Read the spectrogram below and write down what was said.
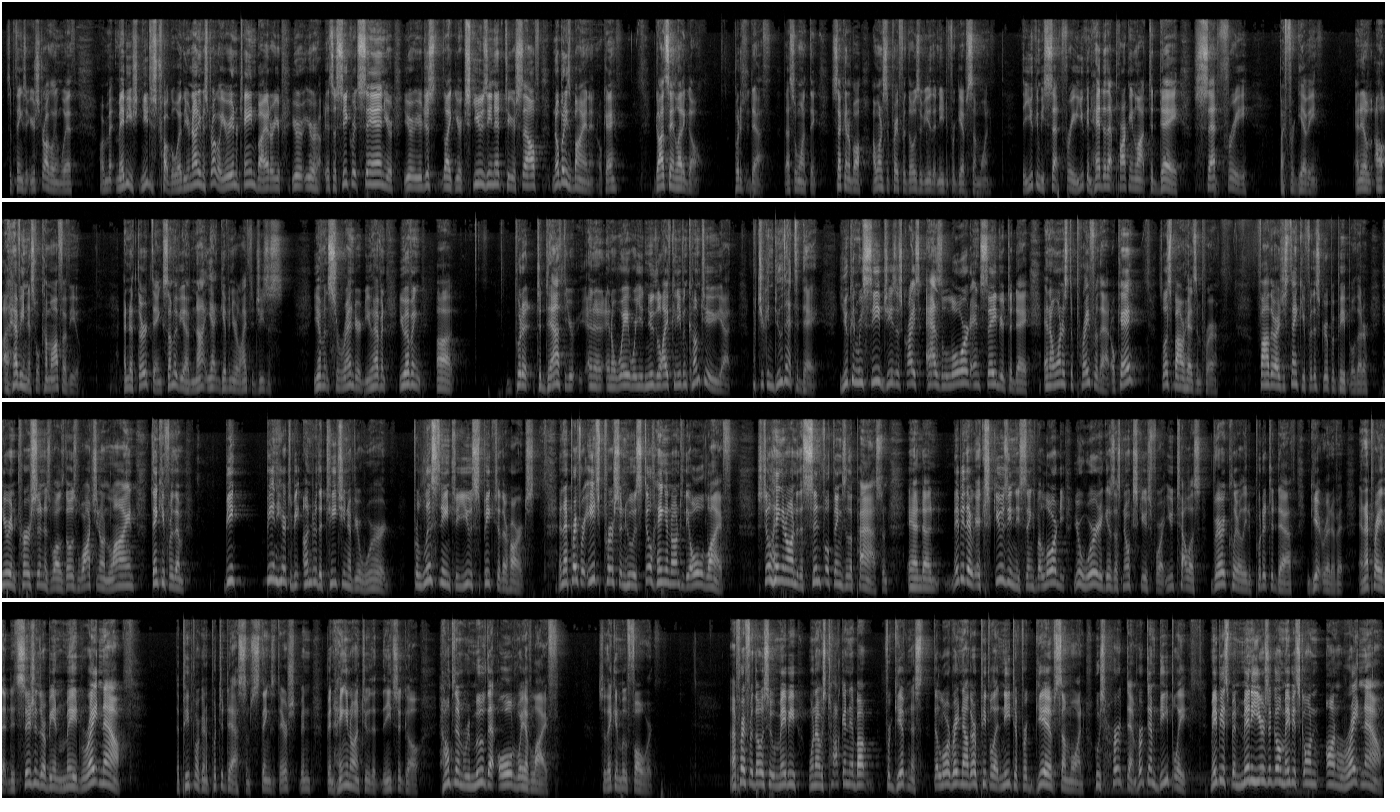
some things that you're struggling with or maybe you need to struggle with. it. You're not even struggling. You're entertained by it, or you're, you're, you're, it's a secret sin. You're, you're, you're just like you're excusing it to yourself. Nobody's buying it, okay? God's saying, let it go. Put it to death. That's the one thing. Second of all, I want us to pray for those of you that need to forgive someone, that you can be set free. You can head to that parking lot today, set free by forgiving. And a heaviness will come off of you. And the third thing, some of you have not yet given your life to Jesus. You haven't surrendered. You haven't, you haven't uh, put it to death in a, in a way where you knew the life can even come to you yet. But you can do that today. You can receive Jesus Christ as Lord and Savior today. And I want us to pray for that, okay? So let's bow our heads in prayer. Father, I just thank you for this group of people that are here in person as well as those watching online. Thank you for them being, being here to be under the teaching of your word, for listening to you speak to their hearts. And I pray for each person who is still hanging on to the old life, still hanging on to the sinful things of the past. And, and uh, maybe they're excusing these things, but Lord, your word gives us no excuse for it. You tell us very clearly to put it to death, get rid of it. And I pray that decisions are being made right now that people are going to put to death some things that they've been, been hanging on to that needs to go. Help them remove that old way of life so they can move forward. I pray for those who maybe when I was talking about forgiveness, that Lord, right now there are people that need to forgive someone who's hurt them, hurt them deeply. Maybe it's been many years ago, maybe it's going on right now.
